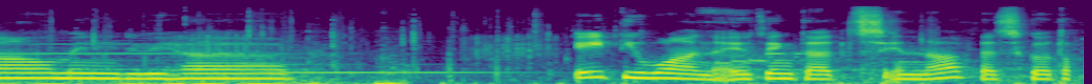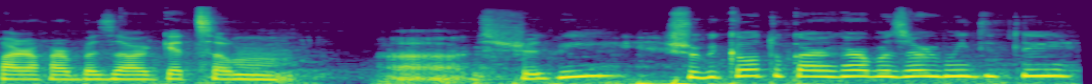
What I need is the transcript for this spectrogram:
How many do we have? 81. I think that's enough. Let's go to Kara Kara Bazaar. Get some. Uh, should we? Should we go to Kara Kara Bazaar immediately?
